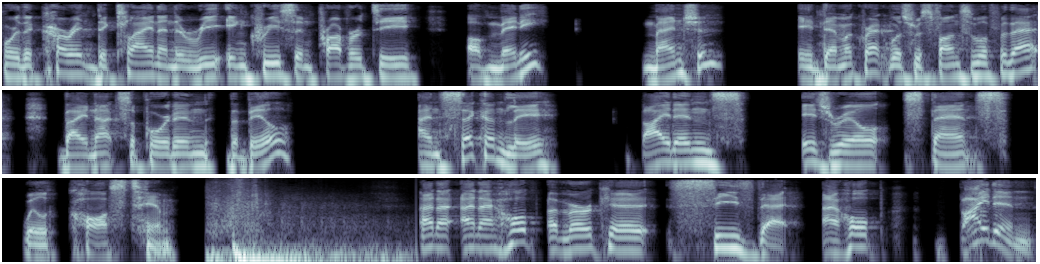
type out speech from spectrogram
for the current decline and the re increase in poverty of many. Manchin, a Democrat, was responsible for that by not supporting the bill. And secondly, Biden's Israel stance will cost him. And I, and I hope America sees that. I hope Biden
